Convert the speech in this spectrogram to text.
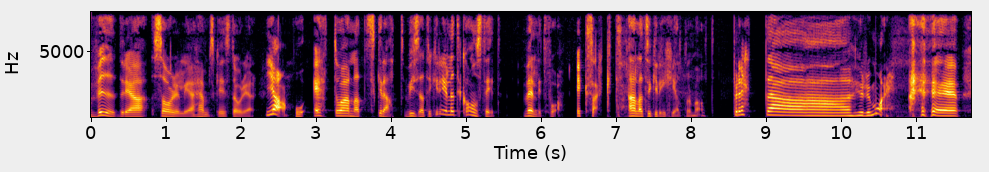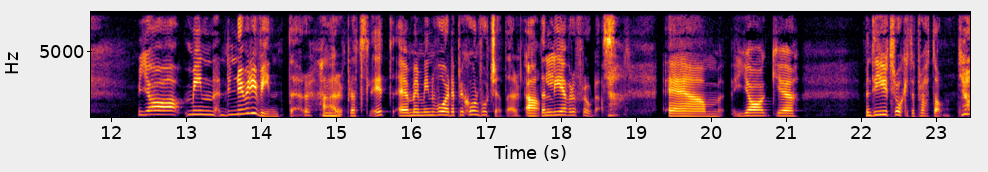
Vidriga, sorgliga, hemska historier. Ja, Och ett och annat skratt. Vissa tycker det är lite konstigt. Väldigt få. exakt. Alla tycker det är helt normalt. Berätta hur du mår. Ja, min, nu är det vinter här plötsligt, eh, men min vårdepression fortsätter. Ja. Den lever och frodas. Ehm, jag, men det är ju tråkigt att prata om. Ja,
